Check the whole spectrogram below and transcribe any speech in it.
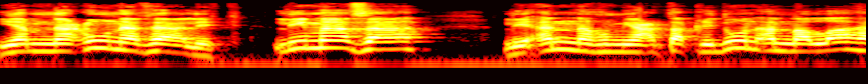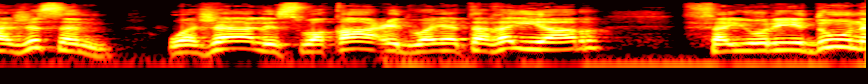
يمنعون ذلك. لماذا؟ لأنهم يعتقدون أن الله جسم وجالس وقاعد ويتغير فيريدون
